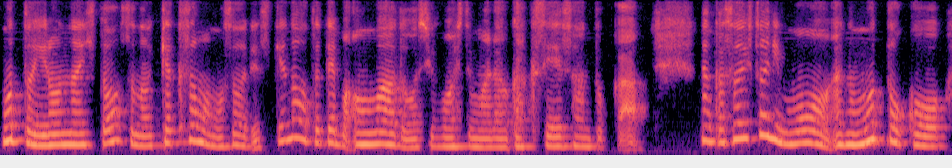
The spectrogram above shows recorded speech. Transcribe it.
もっといろんな人、そのお客様もそうですけど、例えばオンワードを志望してもらう学生さんとか、なんかそういう人にもあのもっとこう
